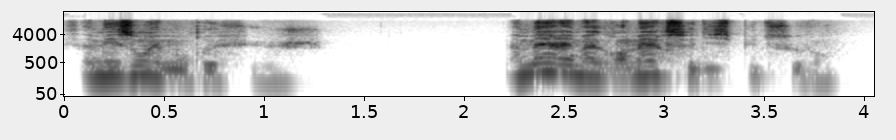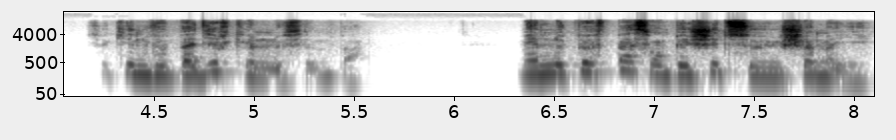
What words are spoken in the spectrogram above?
Sa maison est mon refuge. Ma mère et ma grand-mère se disputent souvent, ce qui ne veut pas dire qu'elles ne s'aiment pas. Mais elles ne peuvent pas s'empêcher de se chamailler.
